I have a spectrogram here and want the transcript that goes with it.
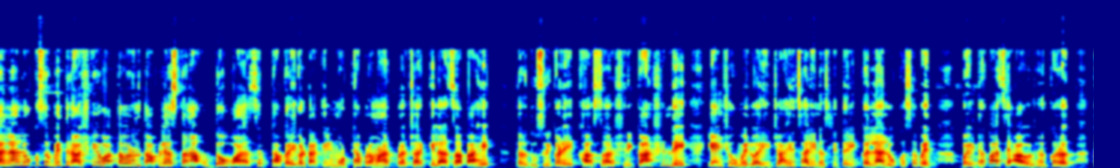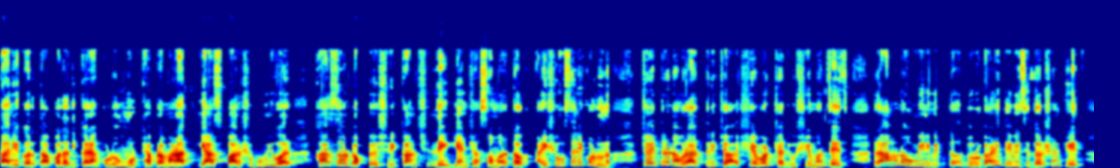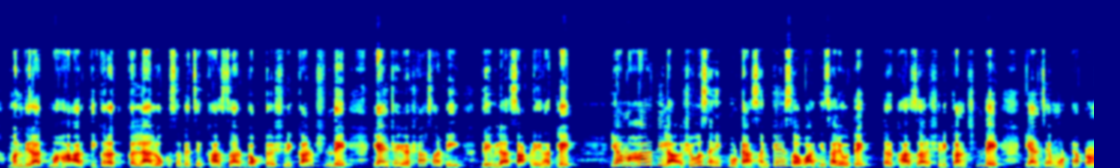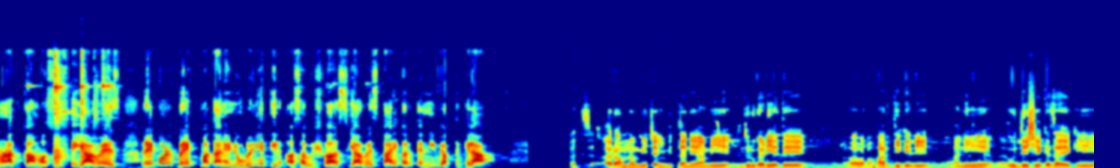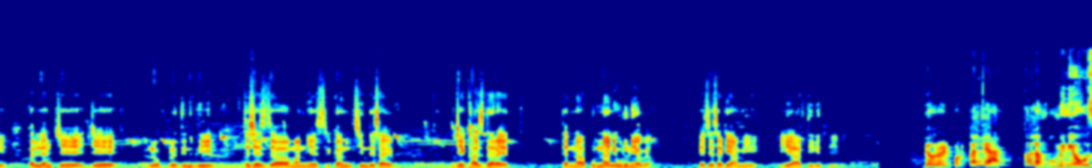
कल्याण लोकसभेत राजकीय वातावरण तापले असताना उद्धव बाळासाहेब ठाकरे गटातील मोठ्या प्रमाणात प्रचार केला जात आहे. तर दुसरीकडे खासदार श्रीकांत शिंदे यांची उमेदवारी जाहीर झाली नसली तरी कल्याण लोकसभेत बैठकाचे आयोजन करत कार्यकर्ता पदाधिकाऱ्यांकडून मोठ्या प्रमाणात याच पार्श्वभूमीवर खासदार डॉक्टर श्रीकांत शिंदे यांच्या समर्थक आणि शिवसेनेकडून चैत्र नवरात्रीच्या शेवटच्या दिवशी म्हणजेच रामनवमीनिमित्त दुर्गाडी देवीचे दर्शन घेत मंदिरात महाआरती करत कल्याण लोकसभेचे खासदार डॉक्टर श्रीकांत शिंदे यांच्या यशासाठी देवीला साकडे घातले. या महाआरतीला शिवसैनिक मोठ्या संख्येने सहभागी झाले होते. तर खासदार श्रीकांत शिंदे यांचे मोठ्या प्रमाणात काम असून ते यावेळेस रेकॉर्ड ब्रेक मताने निवडून येतील असा विश्वास यावेळेस कार्यकर्त्यांनी व्यक्त केला. आज रामनवमीच्या निमित्ताने आम्ही दुर्गाडी येथे आरती केली. आणि उद्देश एकच आहे की कल्याणचे जे लोकप्रतिनिधी तसेच मान्य माननीय श्रीकांत शिंदेसाहेब जे खासदार आहेत त्यांना पुन्हा निवडून याव्या. याच्यासाठी आम्ही ही आरती घेतली bureau report Kalyan Kalambhumi news.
